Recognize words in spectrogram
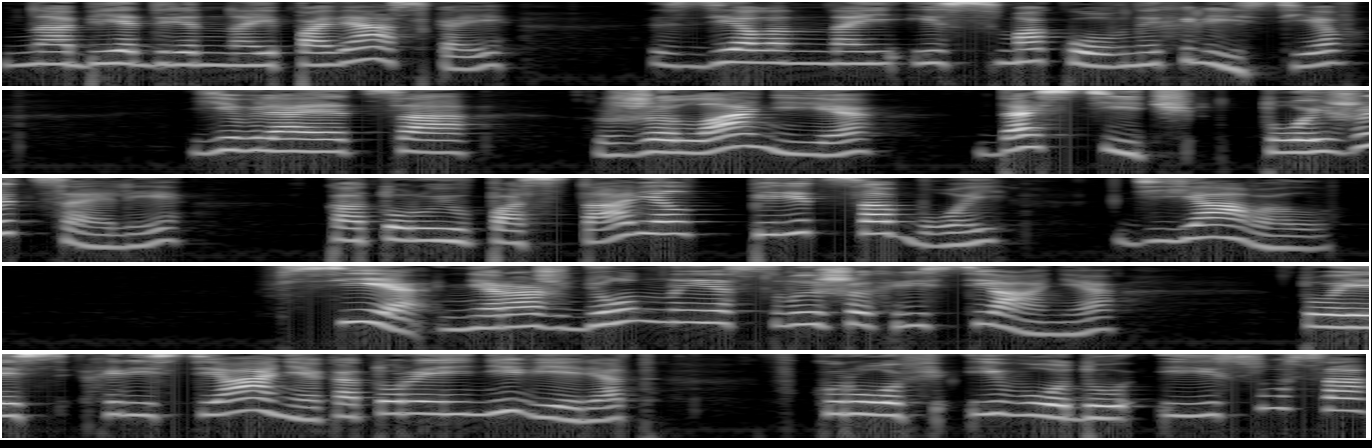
набедренной повязкой, сделанной из смоковных листьев, является желание достичь той же цели, которую поставил перед собой дьявол. Все нерожденные свыше христиане, то есть христиане, которые не верят в кровь и воду Иисуса,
